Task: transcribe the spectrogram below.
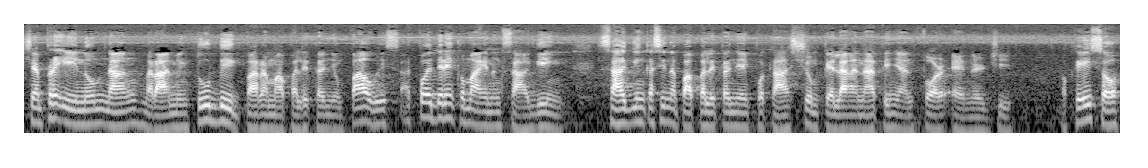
siyempre inom ng maraming tubig para mapalitan yung pawis at pwede rin kumain ng saging. Saging kasi napapalitan niya yung potassium, kailangan natin yan for energy. Okay, so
